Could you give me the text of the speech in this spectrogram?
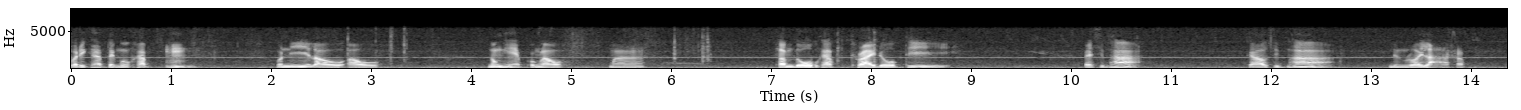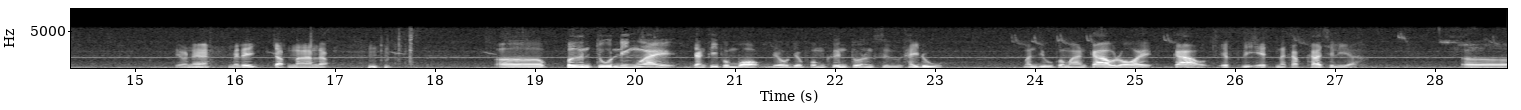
สวัสดีครับแตงโมครับ อืวันนี้เราเอาน้องแหบของเรามาทำโดบครับ ทริโดบที่แปดสิบห้าเก้าสิบห้าหนึ่งร้อยหลาครับ เดี๋ยวเนี่ยไม่ได้จับนานแล้ว เอ่อปืนจูนนิ่งไว้ อย่างที่ผมบอก เดี๋ยวเดี๋ยวผมขึ้นตัวหนังสือให้ดู มันอยู่ประมาณ 909 fps นะครับ ค่าเฉลี่ยเออ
